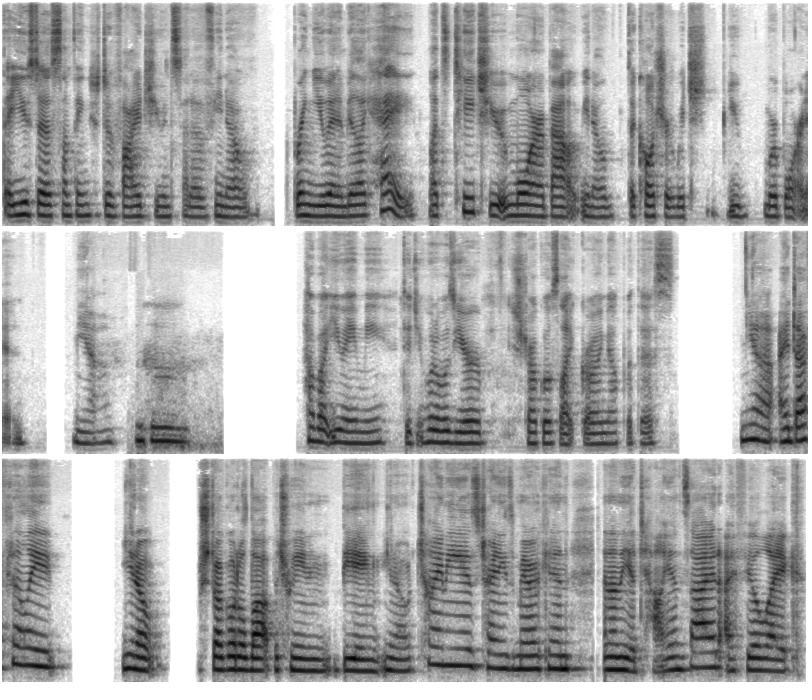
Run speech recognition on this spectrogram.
They used it as something to divide you instead of, you know, bring you in and be like, hey, let's teach you more about, you know, the culture which you were born in. Yeah. hmm How about you, Amy? Did you what was your struggles like growing up with this? Yeah, I definitely, you know, struggled a lot between being, you know, Chinese, Chinese American, and on the Italian side, I feel like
